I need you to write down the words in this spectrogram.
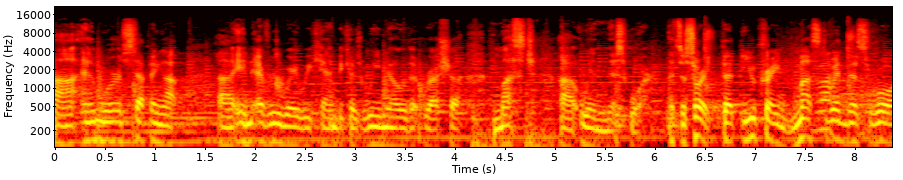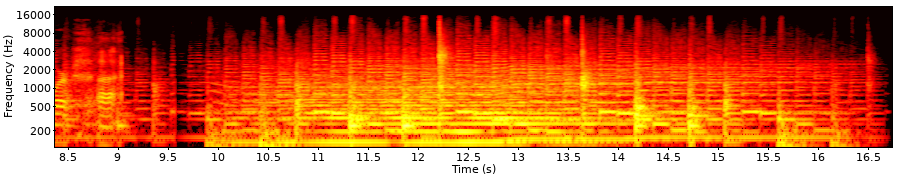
Uh, and we're stepping up uh, in every way we can because we know that Russia must uh, win this war. It's a, sorry, that Ukraine must win this war. Uh,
